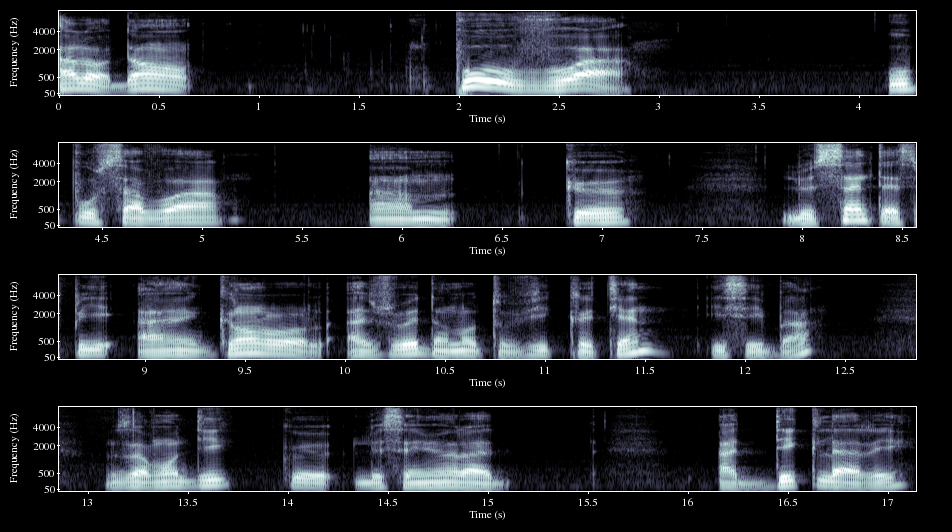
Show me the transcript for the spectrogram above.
Alors, dans, pour voir ou pour savoir euh, que le Saint-Esprit a un grand rôle à jouer dans notre vie chrétienne, ici-bas, nous avons dit que le Seigneur a, a déclaré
